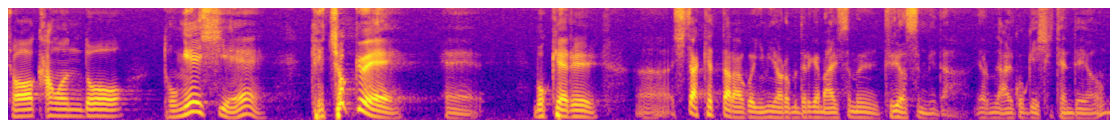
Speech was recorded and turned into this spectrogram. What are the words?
저 강원도 동해시에 개척교회 에, 목회를 어, 시작했다라고 이미 여러분들에게 말씀을 드렸습니다. 여러분 알고 계실 텐데요.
